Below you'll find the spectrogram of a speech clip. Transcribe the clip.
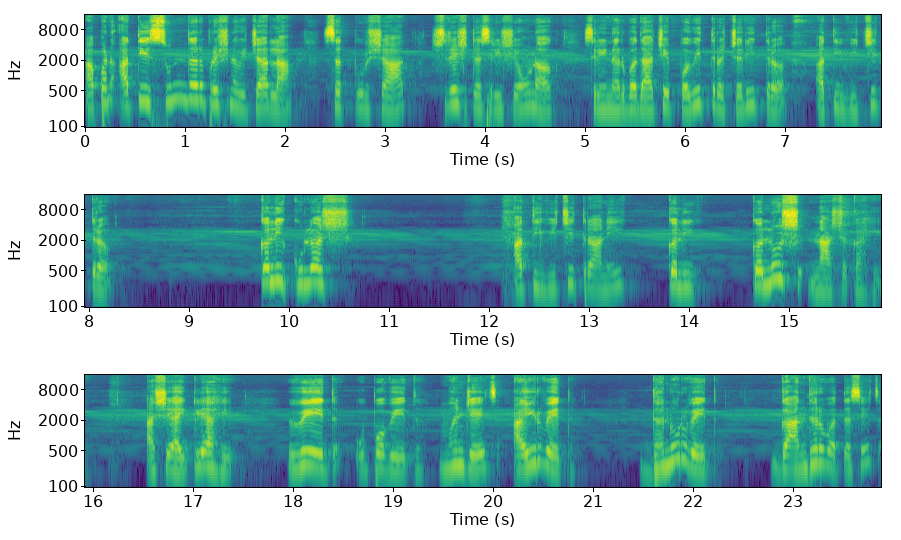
आपण अति सुंदर प्रश्न विचारला. सत्पुरुषात श्रेष्ठ श्री शौनक श्री नर्मदाचे पवित्र चरित्र अतिविचित्र कलिकुलश अतिविचित्र आणि कली कलुष नाशक आहे. असे ऐकले आहे. वेद उपवेद म्हणजेच आयुर्वेद धनुर्वेद गांधर्व तसेच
